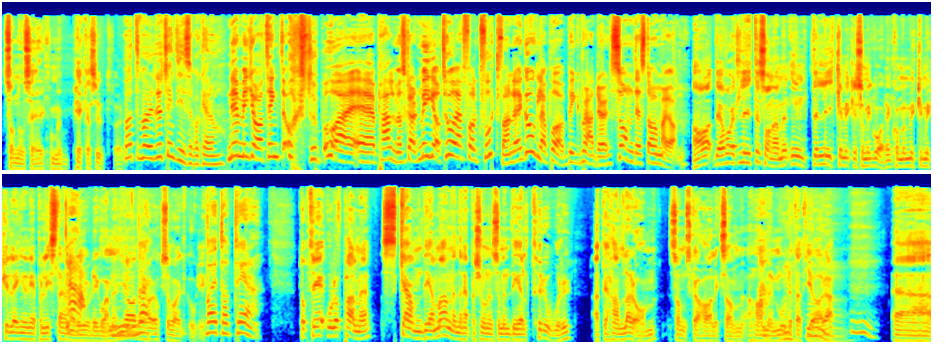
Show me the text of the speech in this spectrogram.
som de säger, kommer pekas ut för. Vad var det du tänkte gissa på Karo? Nej men jag tänkte också på eh, Palme såklart. Men jag tror att folk fortfarande googlar på Big Brother som det stormar om. Ja, det har varit lite sådana, men inte lika mycket som igår. Den kommer mycket, mycket längre ner på listan än vad Ja. den gjorde igår. Men ja, det har också varit googling. Vad är topp tre då? Topp tre, Olof Palme, Skandiamannen, den här personen som en del tror att det handlar om, som ska ha, liksom, ha med mordet att göra. Eh,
